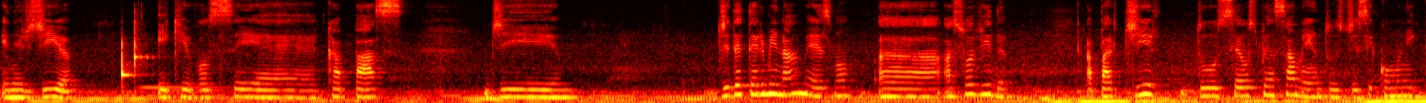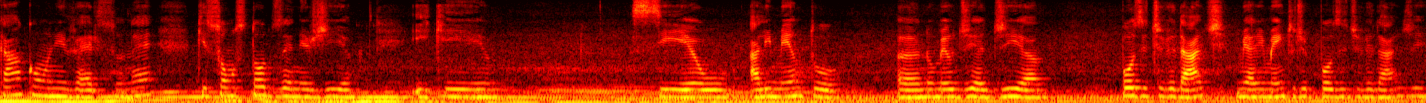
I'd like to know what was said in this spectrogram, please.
energia e que você é capaz de de determinar mesmo a, a sua vida a partir dos seus pensamentos, de se comunicar com o universo, né? Que somos todos energia e que se eu alimento uh, no meu dia a dia positividade, me alimento de positividade,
